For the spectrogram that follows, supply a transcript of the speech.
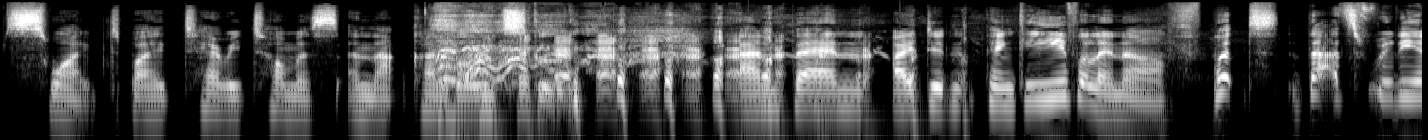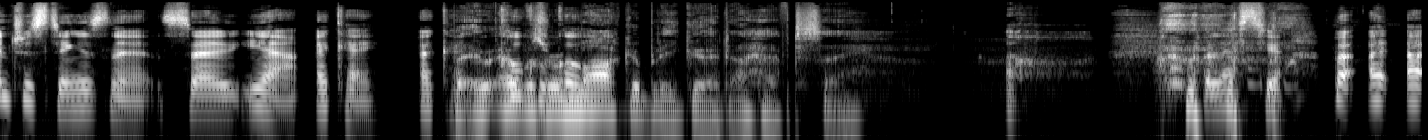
swiped by Terry Thomas and that kind of old school. and then I didn't think evil enough. But that's really interesting, isn't it? So, yeah, okay, okay. But it, it was cool, cool. remarkably good, I have to say. Bless you. But uh, uh,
